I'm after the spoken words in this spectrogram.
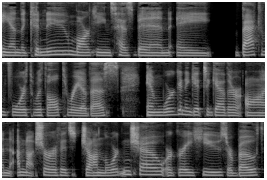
and the canoe markings has been a back and forth with all three of us. And we're going to get together on, I'm not sure if it's John Lorden show or Gray Hughes or both,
